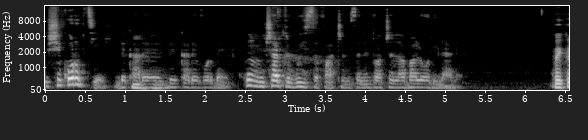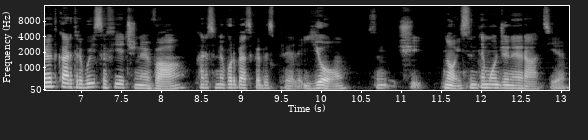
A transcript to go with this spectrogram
și corupției de care, uh-huh. de care vorbeai. Cum, ce ar trebui să facem să ne întoarcem la valorile alea? Păi cred că ar trebui să fie cineva care să ne vorbească despre ele. Eu sunt, și noi suntem o generație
